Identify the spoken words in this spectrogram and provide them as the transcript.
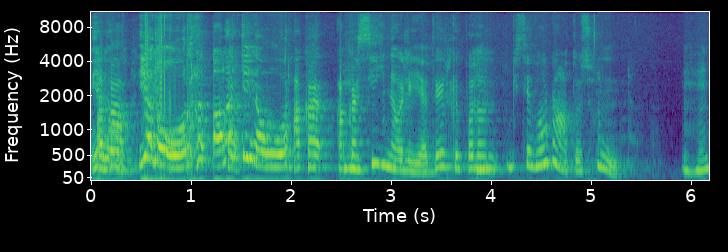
ja Aga- noor ja noor, alati noor. aga, aga siin olijad, öelge palun, mis see vanadus on mm? -hmm.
